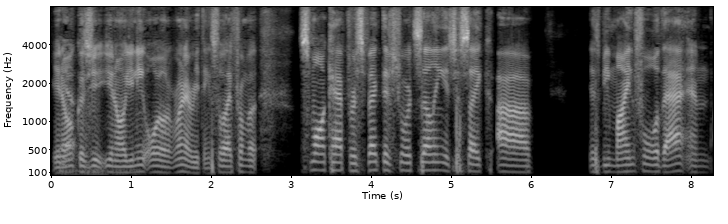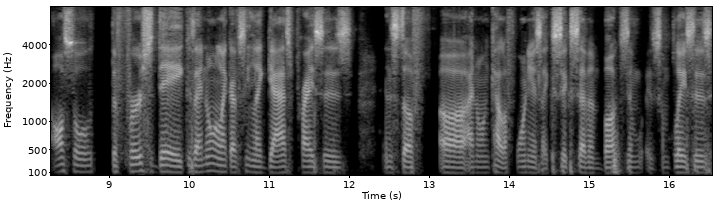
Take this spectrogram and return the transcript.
you know because yeah. you you know you need oil to run everything so like from a small cap perspective short selling is just like uh just be mindful of that and also the first day because I know like I've seen like gas prices and stuff. Uh, I know in California it's like six, seven bucks in, in some places.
